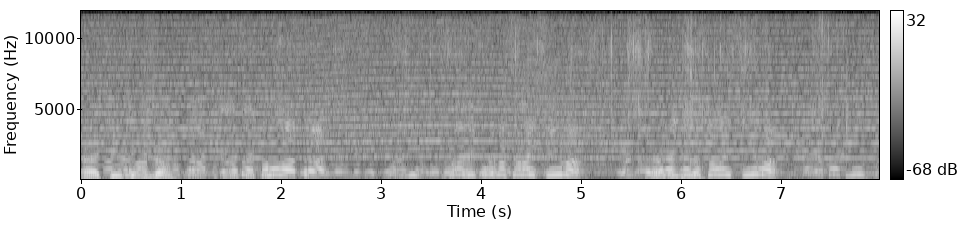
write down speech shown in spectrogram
É, que, que bizarro. Tamo lá atrás. Mas a gente negociou lá em cima. É, tá bizarro. lá em cima. É bagunça.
